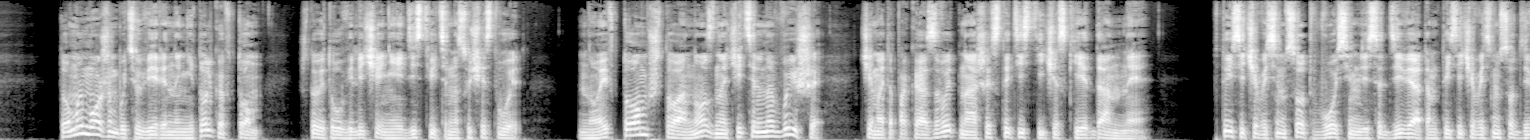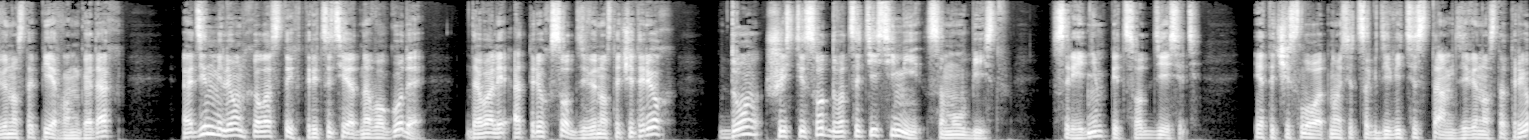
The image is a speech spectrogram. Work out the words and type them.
то мы можем быть уверены не только в том, что это увеличение действительно существует, но и в том, что оно значительно выше, чем это показывают наши статистические данные. В 1889-1891 годах 1 миллион холостых 31 года давали от 394 до 627 самоубийств, в среднем 510. Это число относится к 993,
